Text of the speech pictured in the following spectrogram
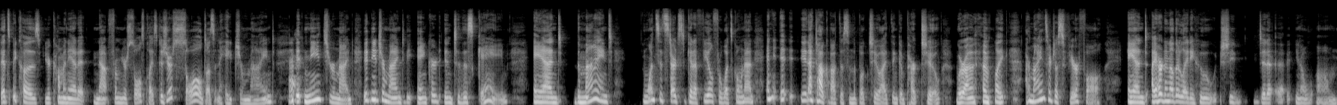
that's because you're coming at it not from your soul's place because your soul doesn't hate your mind. Mm. it needs your mind. It needs your mind to be anchored into this game. And the mind once it starts to get a feel for what's going on and it, it, i talk about this in the book too i think in part two where I'm, I'm like our minds are just fearful. And i heard another lady who she did it uh, you know um,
